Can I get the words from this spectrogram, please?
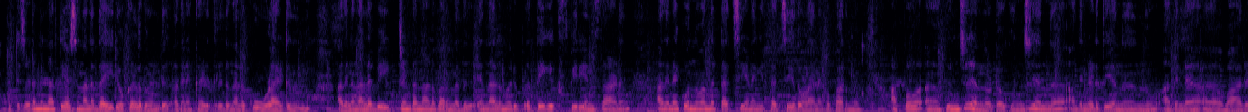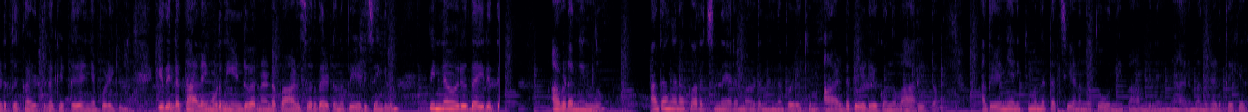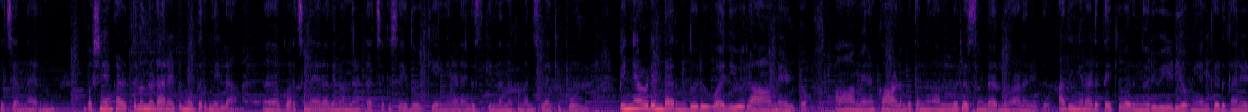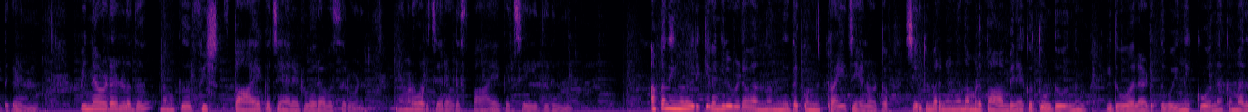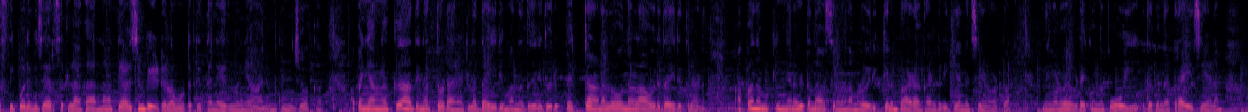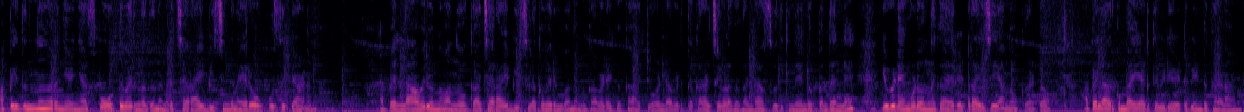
കുട്ടിച്ചേട്ടൻ പിന്നെ അത്യാവശ്യം നല്ല ധൈര്യമൊക്കെ ഉള്ളതുകൊണ്ട് അതിനെ കഴുത്തിലിട്ട് നല്ല കൂളായിട്ട് നിന്നു. അതിന് നല്ല വെയിറ്റ് ഉണ്ടെന്നാണ് പറഞ്ഞത്. എന്നാലും ഒരു പ്രത്യേക എക്സ്പീരിയൻസ് ആണ്. അതിനൊക്കെ ഒന്ന് വന്ന് ടച്ച് ചെയ്യണമെങ്കിൽ ടച്ച് ചെയ്തോളാനൊക്കെ പറഞ്ഞു. അപ്പോൾ കുഞ്ചു ചെന്നു കേട്ടോ കുഞ്ചു ചെന്ന് അതിന്റെ അടുത്ത് ചെന്ന് നിന്നു. ആ, വാലെടുത്ത് കഴുത്തിലൊക്കെ ഇട്ട് കഴിഞ്ഞപ്പോഴേക്കും ഇതിന്റെ തല ഇങ്ങോട്ട് നീണ്ടു വരണണ്ടപ്പോൾ ആൾ ചെറുതായിട്ടൊന്ന് പേടിച്ചെങ്കിലും പിന്നെ ഒരു ധൈര്യത്തിൽ അവിടെ നിന്നു. അതങ്ങനെ കുറച്ച് നേരം അവിടെ നിന്നപ്പോഴേക്കും ആളുടെ പേടിയൊക്കെ ഒന്ന് മാറിയിട്ടോ അത് കഴിഞ്ഞ് എനിക്കും ഒന്ന് ടച്ച് ചെയ്യണമെന്ന് തോന്നി പാമ്പിനെ. ഞാനും അതിന്റെ അടുത്തേക്കൊക്കെ ചെന്നായിരുന്നു. പക്ഷെ ഞാൻ കഴുത്തിലൊന്നും ഇടാനായിട്ട് മുതിർന്നില്ല. കുറച്ച് നേരം അതിനൊന്ന് ടച്ചൊക്കെ ചെയ്ത് നോക്കി എങ്ങനെയാണ് അതിന്റെ എന്നൊക്കെ മനസ്സിലാക്കി പോന്നു. പിന്നെ അവിടെ ഉണ്ടായിരുന്നത് ഒരു വലിയൊരു ആമയാണ് കേട്ടോ ആ ആമേനെ കാണുമ്പോൾ തന്നെ നല്ല രസമുണ്ടായിരുന്നു കാണാനായിട്ട്. അതിങ്ങനെ അടുത്തേക്ക് വരുന്ന ഒരു വീഡിയോ ഒക്കെ ഞങ്ങൾക്ക് എടുക്കാനായിട്ട് കഴിഞ്ഞു. പിന്നെ അവിടെ ഉള്ളത് നമുക്ക് ഫിഷ് സ്പായൊക്കെ ചെയ്യാനായിട്ടുള്ള ഒരു അവസരമാണ്. ഞങ്ങൾ കുറച്ച് നേരം അവിടെ സ്പായൊക്കെ ചെയ്തിരുന്നു. അപ്പം നിങ്ങൾ ഒരിക്കലെങ്കിലും ഇവിടെ വന്നൊന്ന് ഇതൊക്കെ ഒന്ന് ട്രൈ ചെയ്യണം കേട്ടോ. ശരിക്കും പറഞ്ഞു കഴിഞ്ഞാൽ നമ്മൾ പാമ്പിനെയൊക്കെ തൊടുമെന്നും ഇതുപോലെ അടുത്ത് പോയി നിൽക്കുമെന്നൊക്കെ മനസ്സിൽ പോലും വിചാരിച്ചിട്ടില്ല. കാരണം അത്യാവശ്യം പേടിയുള്ള കൂട്ടത്തിൽ തന്നെ ആയിരുന്നു ഞാനും കുഞ്ചുമൊക്കെ അപ്പം ഞങ്ങൾക്ക് അതിനെ തൊടാനായിട്ടുള്ള ധൈര്യം വന്നത് ഇതൊരു പെറ്റാണല്ലോ എന്നുള്ള ആ ഒരു ധൈര്യത്തിലാണ്. അപ്പോൾ നമുക്ക് ഇങ്ങനെ കിട്ടുന്ന അവസരങ്ങൾ നമ്മൾ ഒരിക്കലും പാഴാക്കാണ്ടിരിക്കുക തന്നെ ചെയ്യണം കേട്ടോ. നിങ്ങളും എവിടേക്ക് ഒന്ന് പോയി ഇതൊക്കെ ഒന്ന് ട്രൈ ചെയ്യണം. അപ്പോൾ ഇതെന്ന് പറഞ്ഞു കഴിഞ്ഞാൽ സ്പോട്ട് വരുന്നത് നമ്മുടെ ചെറായി ബീച്ചിന്റെ നേരെ ഓപ്പോസിറ്റാണ് അപ്പോൾ എല്ലാവരും ഒന്ന് വന്നു നോക്കുക ചെറായി ബീച്ചിലൊക്കെ വരുമ്പോൾ നമുക്ക് അവിടെയൊക്കെ കാറ്റ് കൊണ്ട് അവിടുത്തെ കാഴ്ചകളൊക്കെ കണ്ട് ആസ്വദിക്കുന്നതിന്റെ ഒപ്പം തന്നെ ഇവിടെയും കൂടെ ഒന്ന് കയറി ട്രൈ ചെയ്യാൻ നോക്കുക കേട്ടോ. അപ്പോൾ എല്ലാവർക്കും ബൈ അടുത്ത വീഡിയോ ആയിട്ട് വീണ്ടും കാണാം.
